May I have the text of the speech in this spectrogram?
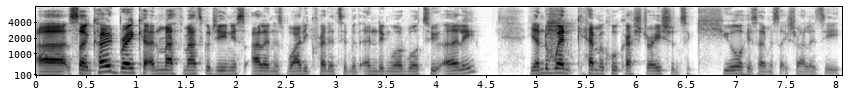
Uh, so, code breaker and mathematical genius Alan is widely credited with ending World War II early. He underwent chemical castration to cure his homosexuality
